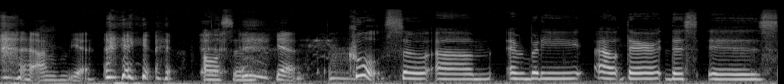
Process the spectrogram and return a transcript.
um, yeah. awesome. Yeah. Cool. So, um, everybody out there, this is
